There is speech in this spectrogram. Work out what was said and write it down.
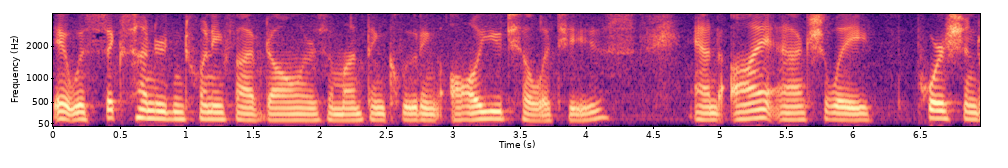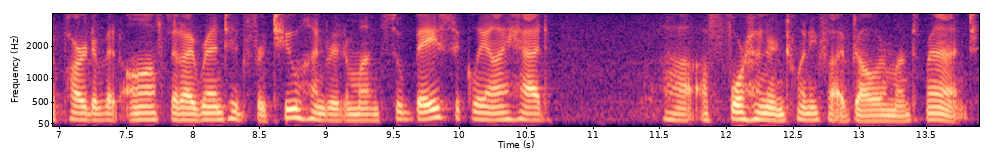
It was $625 a month, including all utilities. And I actually portioned part of it off that I rented for 200 a month. So basically, I had uh, a $425 a month rent.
